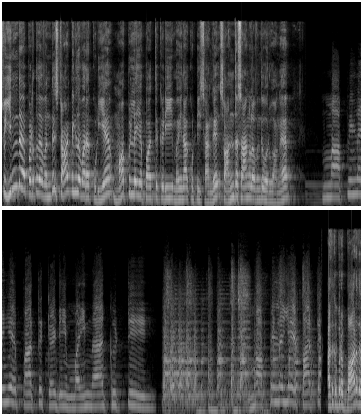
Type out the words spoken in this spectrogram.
ஸோ இந்த படத்தில் வந்து ஸ்டார்டிங்கில் வரக்கூடிய மாப்பிள்ளைய பார்த்துக்கடி மைனா குட்டி சாங்கு ஸோ அந்த சாங்கில் வந்து வருவாங்க. மாப்பிள்ளைய பார்த்துக்கடி மைனா குட்டி மாப்பிள்ளைய பார்த்து அதுக்கப்புறம் பாரத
